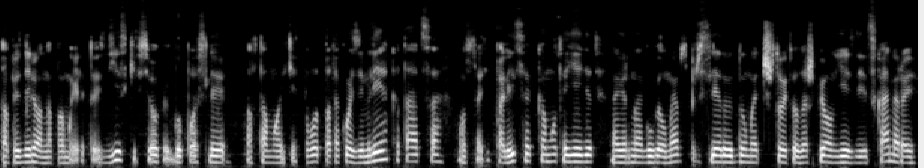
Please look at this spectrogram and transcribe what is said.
определенно помыли. То есть диски, все как бы после автомойки. Вот по такой земле кататься. Вот, кстати, полиция к кому-то едет. Наверное, Google Maps преследует, думает, что это за шпион ездит с камерой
